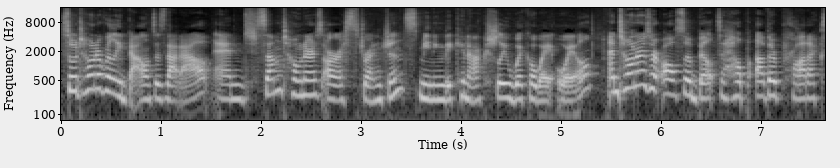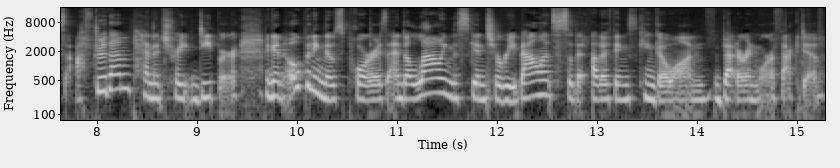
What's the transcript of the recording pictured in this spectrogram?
So a toner really balances that out, and some toners are astringents, meaning they can actually wick away oil. And toners are also built to help other products after them penetrate deeper. Again, opening those pores and allowing the skin to rebalance so that other things can go on better and more effective.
